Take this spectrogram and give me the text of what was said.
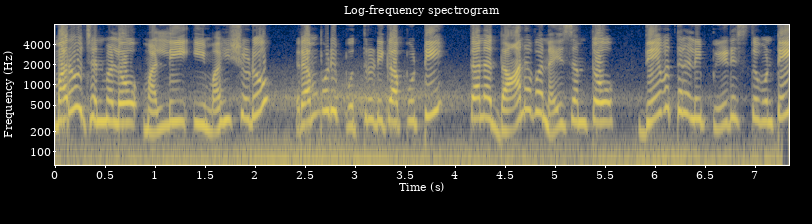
మరో జన్మలో మళ్ళీ ఈ మహిషుడు రంభుడి పుత్రుడిగా పుట్టి తన దానవ నైజంతో దేవతలని పీడిస్తూ ఉంటే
